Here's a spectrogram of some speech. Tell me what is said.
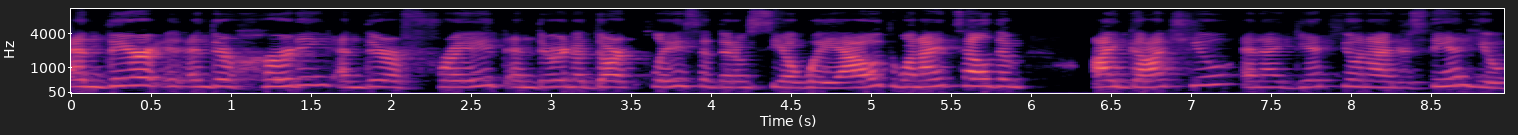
and they're and they're hurting and they're afraid and they're in a dark place and they don't see a way out, when I tell them I got you and I get you and I understand you,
